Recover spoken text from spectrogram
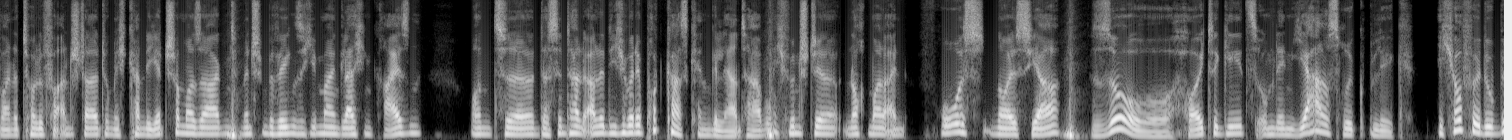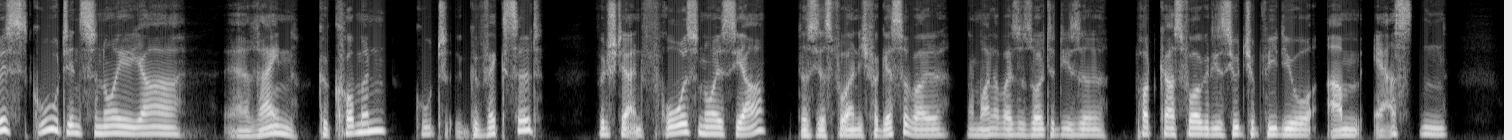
war eine tolle Veranstaltung. Ich kann dir jetzt schon mal sagen, Menschen bewegen sich immer in gleichen Kreisen. Und äh, das sind halt alle, die ich über den Podcast kennengelernt habe. Ich wünsche dir nochmal ein frohes neues Jahr. So, heute geht's um den Jahresrückblick. Ich hoffe, du bist gut ins neue Jahr äh, reingekommen, gut gewechselt. Ich wünsche dir ein frohes neues Jahr, dass ich das vorher nicht vergesse, weil normalerweise sollte diese Podcast-Folge, dieses YouTube-Video am 1.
